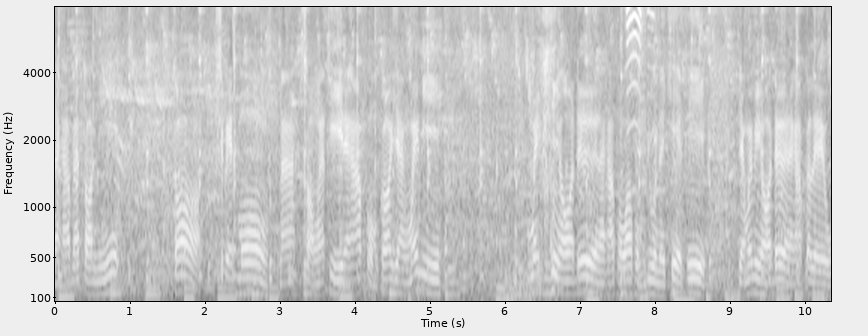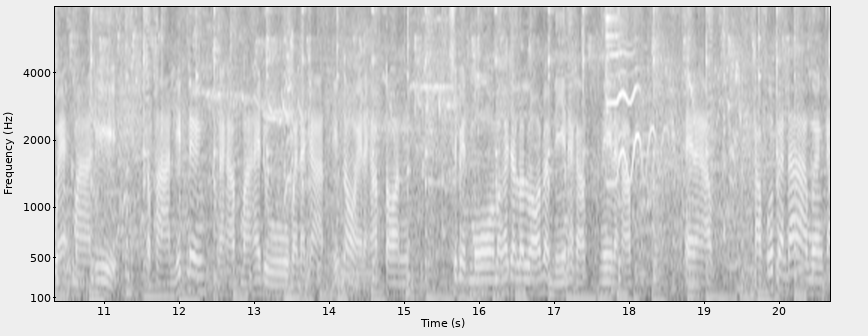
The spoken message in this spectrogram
นะครับ และตอนนี้ก็ 11 โมงนะ2นาทีนะครับ ผมก็ยังไม่มี ไม่มีออเดอร์นะครับ เพราะว่าผมอยู่ในเขตที่ยังไม่มีออเดอร์นะครับ ก็เลยแวะมาที่สะพานนิดนึงนะครับ มาให้ดูบรรยากาศนิดหน่อยนะครับ ตอน 11 โมงมันก็จะร้อนๆแบบนี้นะครับ นี่นะครับนี่นะครับคาฟูดแพนด้าเมืองก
